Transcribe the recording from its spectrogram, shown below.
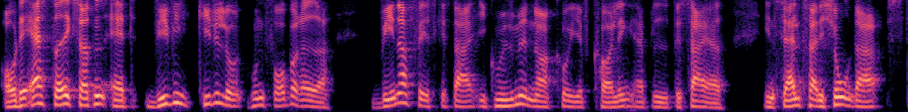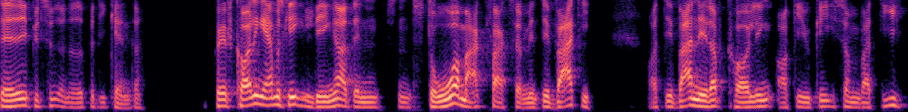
Og det er stadig sådan, at Vivi Killelund, hun forbereder vinderflæskesteg i Gudme, når KIF Kolding er blevet besejret. En særlig tradition, der stadig betyder noget på de kanter. KF Kolding er måske ikke længere den sådan store magtfaktor, men det var de. Og det var netop Kolding og GOG, som var de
